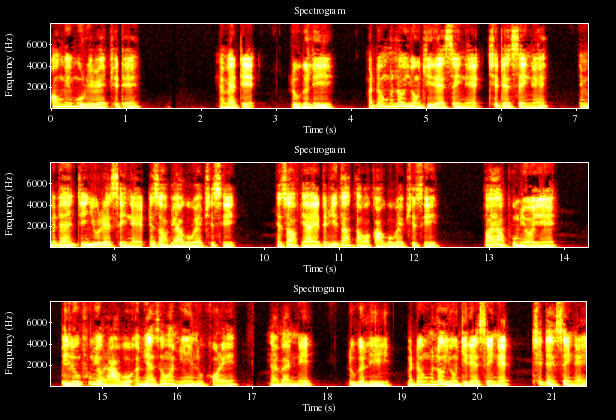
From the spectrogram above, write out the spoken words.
အောင်းမင်းမှုတွေပဲဖြစ်တယ်။နံပါတ်1လူကလေးမတုံမလို့ယုံကြည်တဲ့စိတ်နဲ့ချစ်တဲ့စိတ်နဲ့အင်မတန်ကြည်ညိုတဲ့စိတ်နဲ့မြတ်စွာဘုရားကိုပဲဖြစ်စီ မြတ်စွာဘုရားရဲ့တပည့်သားတာဝကကိုပဲဖြစ်စီတွားရောက်ဖူးမြော်ရင်ဒီလိုဖူးမြော်တာကိုအမျက်ဆုံးအမြင်လို့ခေါ်တယ်။နံပါတ်2လူကလေးမတုံမလို့ယုံကြည်တဲ့စိတ်နဲ့ချစ်တဲ့စိတ်နဲ့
